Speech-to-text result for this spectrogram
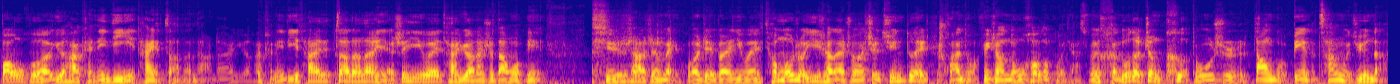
包括约翰肯尼迪，他也葬在那儿。当然，约翰肯尼迪他葬在那儿也是因为他原来是当过兵。其实上是美国这边，因为从某种意义上来说啊，是军队传统非常浓厚的国家，所以很多的政客都是当过兵的、参过军的。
